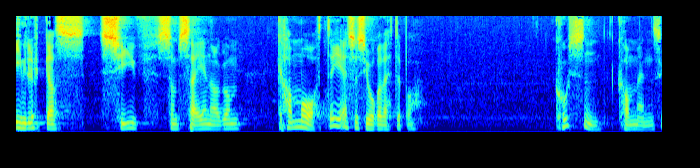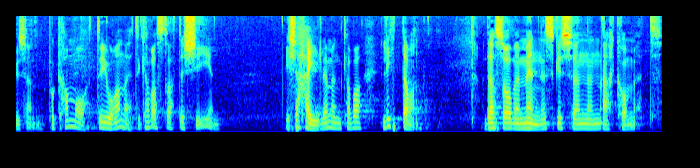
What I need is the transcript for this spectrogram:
i Lukas 7 som sier noe om hva måte Jesus gjorde dette på. Hvordan kom menneskesønnen? På hva måte gjorde han dette? Hva var strategien? Ikke hele, men hva var litt av han? Der står det 'Menneskesønnen er kommet'.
